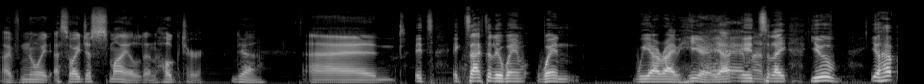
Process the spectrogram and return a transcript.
I've no idea. So I just smiled and hugged her. Yeah. And It's exactly when when we arrive here. Yeah, Yeah, it's man. like you you have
